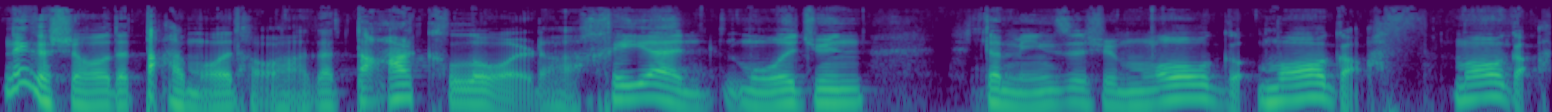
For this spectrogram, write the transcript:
那个时候的大魔头啊，The Dark Lord 啊，黑暗魔君的名字是 Morgoth Morgoth，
